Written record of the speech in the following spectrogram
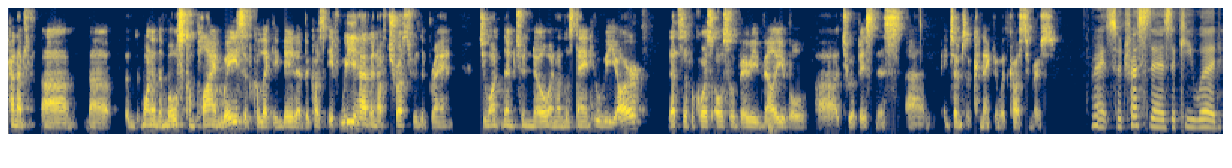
kind of um, uh, one of the most compliant ways of collecting data. Because if we have enough trust with the brand to want them to know and understand who we are, that's of course also very valuable uh, to a business um, in terms of connecting with customers. Right. So trust there is the key word.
